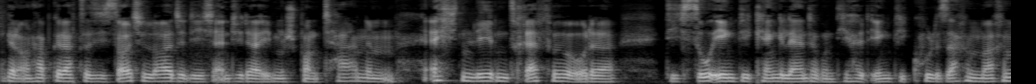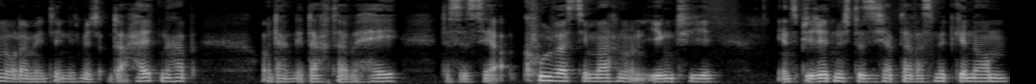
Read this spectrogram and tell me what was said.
Genau, und habe gedacht, dass ich solche Leute, die ich entweder eben spontan im echten Leben treffe oder die ich so irgendwie kennengelernt habe und die halt irgendwie coole Sachen machen oder mit denen ich mich unterhalten habe und dann gedacht habe, hey, das ist sehr cool, was die machen und irgendwie inspiriert mich das, ich habe da was mitgenommen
